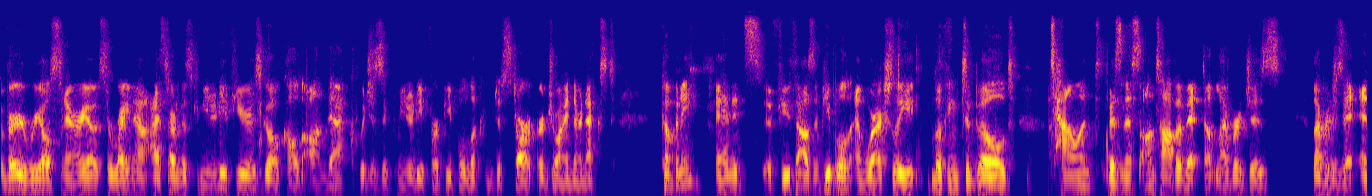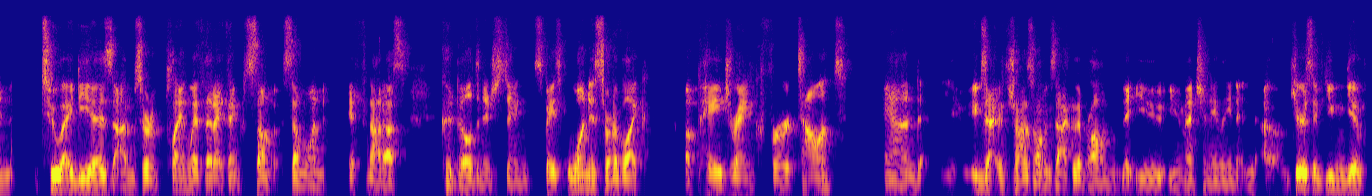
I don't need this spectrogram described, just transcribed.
a very real scenario. So right now, I started this community a few years ago called On Deck, which is a community for people looking to start or join their next company, and it's a few thousand people. And we're actually looking to build talent business on top of it that leverages leverages it. And two ideas I'm sort of playing with that I think some someone, if not us, could build an interesting space. One is sort of like a page rank for talent and exactly trying to solve exactly the problem that you you mentioned, Aline. And I'm curious if you can give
